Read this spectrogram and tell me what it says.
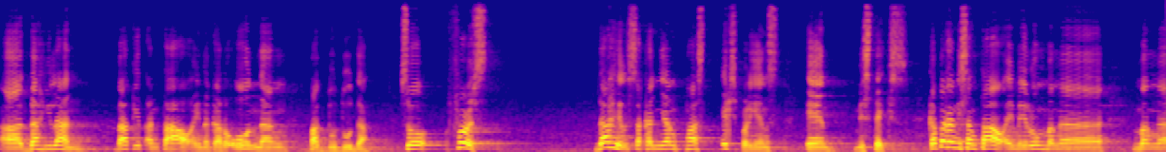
uh, dahilan bakit ang tao ay nagkaroon ng pagdududa. So first, dahil sa kanyang past experience and mistakes. Kapag ang isang tao ay mayroong mga mga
